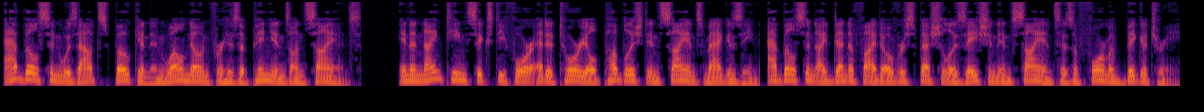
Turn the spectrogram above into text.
Abelson was outspoken and well known for his opinions on science. In a 1964 editorial published in Science magazine, Abelson identified overspecialization in science as a form of bigotry.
